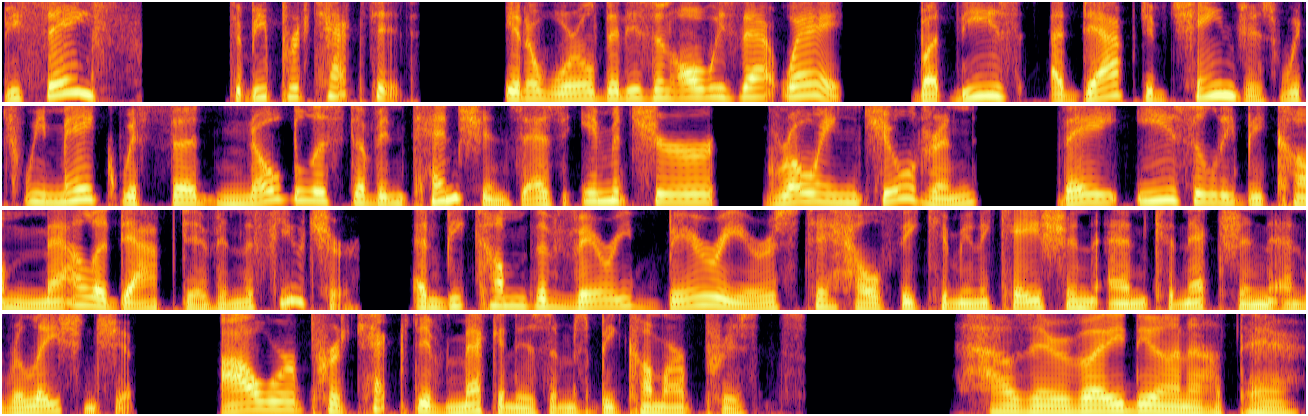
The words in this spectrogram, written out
be safe, to be protected in a world that isn't always that way. But these adaptive changes, which we make with the noblest of intentions as immature, growing children, they easily become maladaptive in the future and become the very barriers to healthy communication and connection and relationship. Our protective mechanisms become our prisons. How's everybody doing out there?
